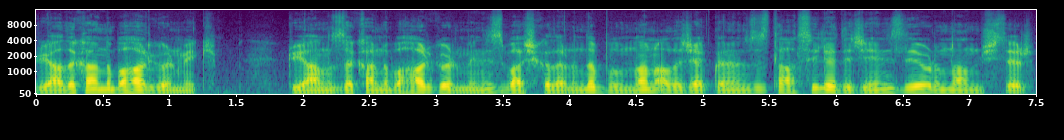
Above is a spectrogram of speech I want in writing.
Rüyada karnabahar görmek. Rüyanızda karnabahar görmeniz başkalarında bulunan alacaklarınızı tahsil edeceğinizle yorumlanmıştır.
